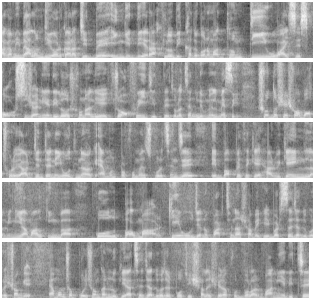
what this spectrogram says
আগামী Ballon d'Or কারা জিতবে ইঙ্গিত দিয়ে রাখল বিখ্যাত গণমাধ্যম টি ওয়াইস স্পোর্টস জানিয়ে দিল সোনালি এই ট্রফি জিততে চলেছেন লিওনেল মেসি। সদ্য শেষ হওয়া বছরে আর্জেন্টাইন এই অধিনায়ক এমন পারফরমেন্স করেছেন যে এমবাপ্পে থেকে হ্যারিকেইন লামিন ইয়ামাল কিংবা কোল পালমার। কেউ যেন পারছে না সাবেক এই বার্সে জাদুঘরের সঙ্গে। এমন সব পরিসংখ্যান লুকিয়ে আছে যা দু হাজার পঁচিশ সালে সেরা ফুটবলার বানিয়ে দিচ্ছে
